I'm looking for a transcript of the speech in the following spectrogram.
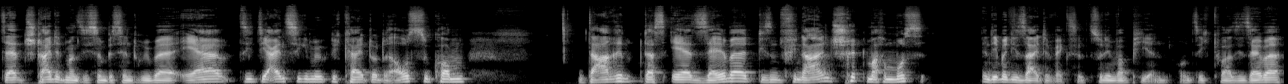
da streitet man sich so ein bisschen drüber. Er sieht die einzige Möglichkeit, dort rauszukommen, darin, dass er selber diesen finalen Schritt machen muss, indem er die Seite wechselt zu den Vampiren und sich quasi selber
